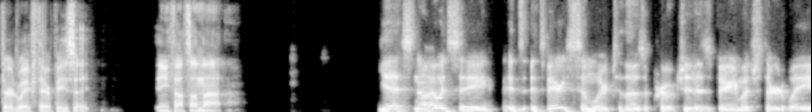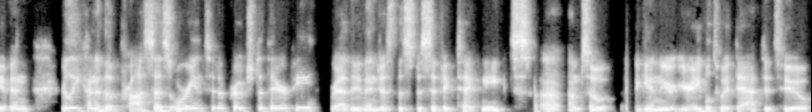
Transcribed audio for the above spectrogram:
third wave therapies. Any thoughts on that? Yes, no, I would say it's it's very similar to those approaches, very much third wave, and really kind of the process oriented approach to therapy rather than just the specific techniques. Um, so again, you're, you're able to adapt it to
